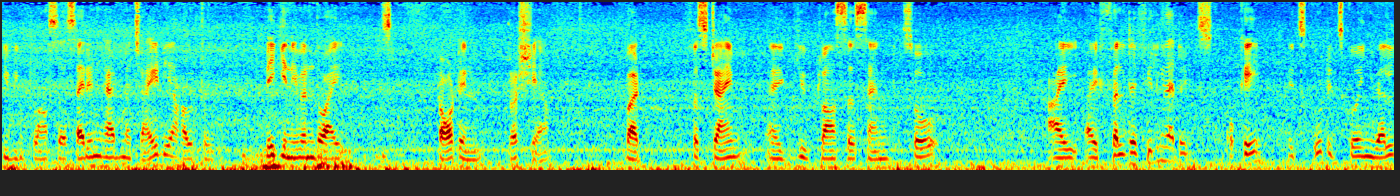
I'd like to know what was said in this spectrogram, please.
giving classes. I didn't have much idea how to begin even though i taught in russia but first time i give classes and so i i felt a feeling that it's okay it's good it's going well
